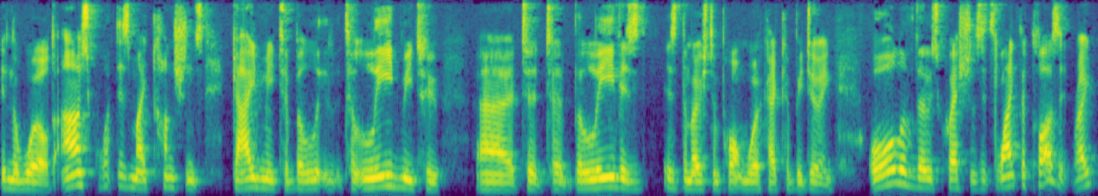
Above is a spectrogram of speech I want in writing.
in the world ask what does my conscience guide me to believe to lead me to uh, to, to believe is is the most important work i could be doing all of those questions it's like the closet right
